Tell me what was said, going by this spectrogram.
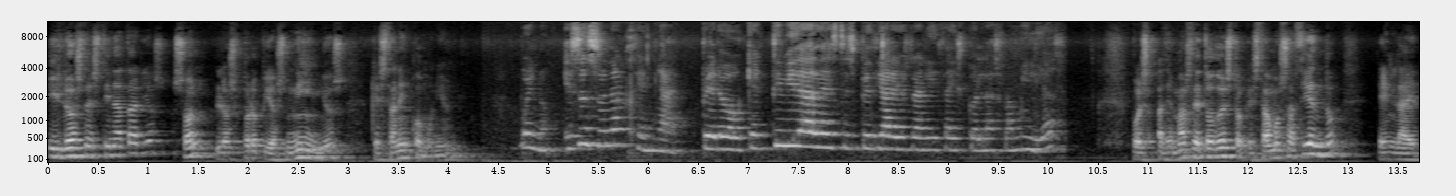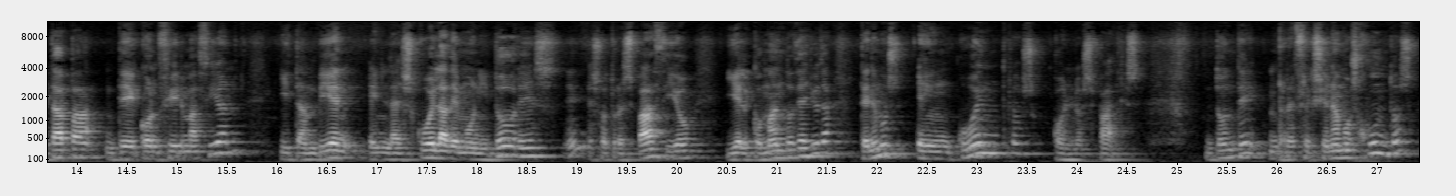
Y los destinatarios son los propios niños que están en comunión. Bueno, eso suena genial, pero ¿qué actividades especiales realizáis con las familias? Pues además de todo esto que estamos haciendo, en la etapa de confirmación y también en la escuela de monitores, ¿eh? es otro espacio, y el comando de ayuda, tenemos encuentros con los padres, donde reflexionamos juntos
